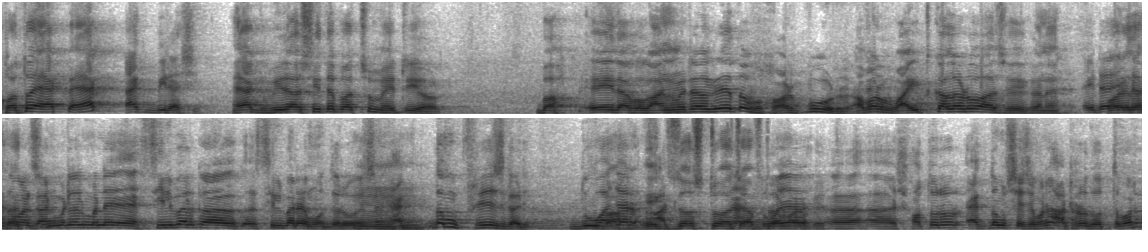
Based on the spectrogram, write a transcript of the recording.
কত? এক এক? এক বিরাশি। এক বিরাশিতে পাচ্ছ মেটিওর বাহ এই দেখো গান মেটাল গ্রে তো ভরপুর। আবার হোয়াইট কালারও আছে এখানে। এটা এটা তোমার গানমেটাল গান মেটাল মানে সিলভার সিলভারের মধ্যে রয়েছে। একদম ফ্রেশ গাড়ি। দু হাজার হ্যাঁ, exhaust ও আছে after market। সতেরোর একদম শেষে মানে আঠারো ধরতে পারো।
